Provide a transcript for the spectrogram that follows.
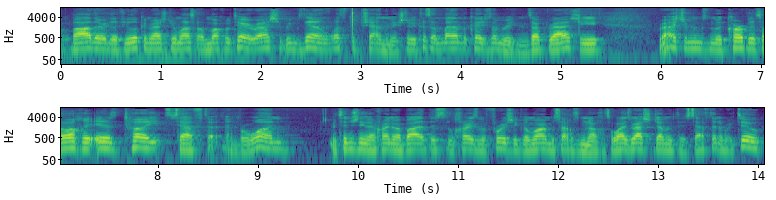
bothered. If you look in Rashi Maskal of Rashi brings down what's the pshat in the Mishnah because of Mayam B'Keish I'm reading. Zok Rashi, Rashi brings the Karpis halacha is Tosefta. Number one. It's interesting that Achrayim are bothered. This is L'Charizim before she Gemara Mesachas Menachas. So why is Rashi jumping to Sefta? Number two.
